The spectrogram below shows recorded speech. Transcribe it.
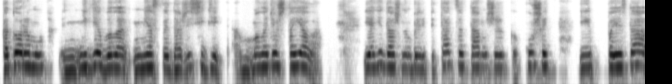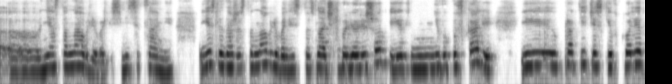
которому нигде было места даже сидеть. Молодежь стояла и они должны были питаться там же, кушать, и поезда э, не останавливались месяцами. Если даже останавливались, то значит были решетки, их не выпускали, и практически в туалет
